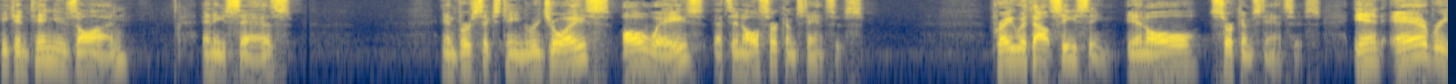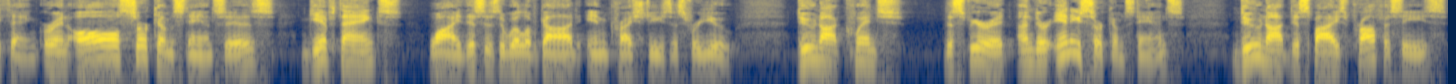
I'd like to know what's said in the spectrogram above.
He continues on and he says in verse 16, rejoice always, that's in all circumstances. Pray without ceasing in all circumstances. In everything or in all circumstances, give thanks. Why? This is the will of God in Christ Jesus for you. Do not quench the spirit under any circumstance. Do not despise prophecies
